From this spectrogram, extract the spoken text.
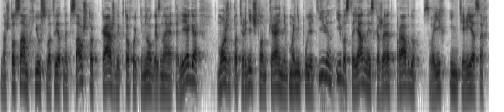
На что сам Хьюз в ответ написал, что каждый, кто хоть немного знает Олега, может подтвердить, что он крайне манипулятивен и постоянно искажает правду в своих интересах.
